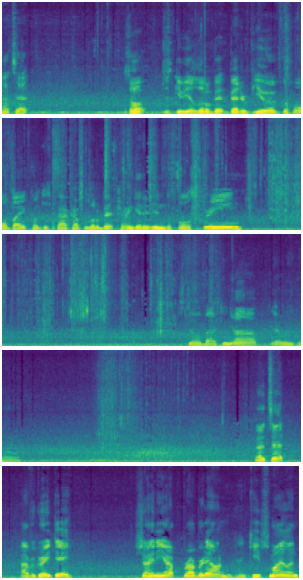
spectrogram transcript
that's it. So just give you a little bit better view of the whole bike. I'll just back up a little bit, try and get it in the full screen. Still backing up. There we go. That's it. Have a great day. Shiny up, rubber down, and keep smiling.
